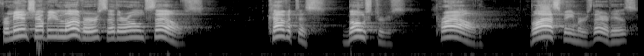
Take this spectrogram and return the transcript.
for men shall be lovers of their own selves, covetous, boasters, proud, blasphemers. There it is.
